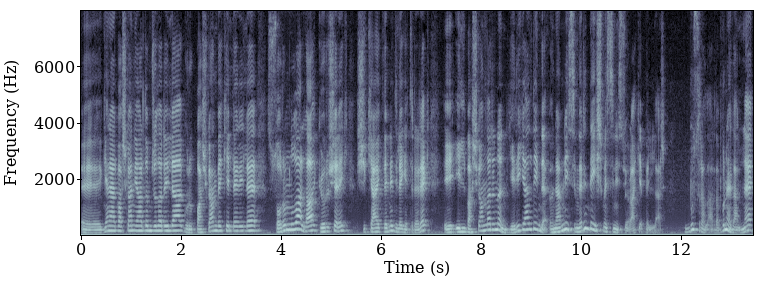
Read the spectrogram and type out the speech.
e, genel başkan yardımcılarıyla, grup başkan vekilleriyle, sorumlularla görüşerek, şikayetlerini dile getirerek e, il başkanlarının yeri geldiğinde önemli isimlerin değişmesini istiyor AKP'liler. Bu sıralarda bu nedenle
